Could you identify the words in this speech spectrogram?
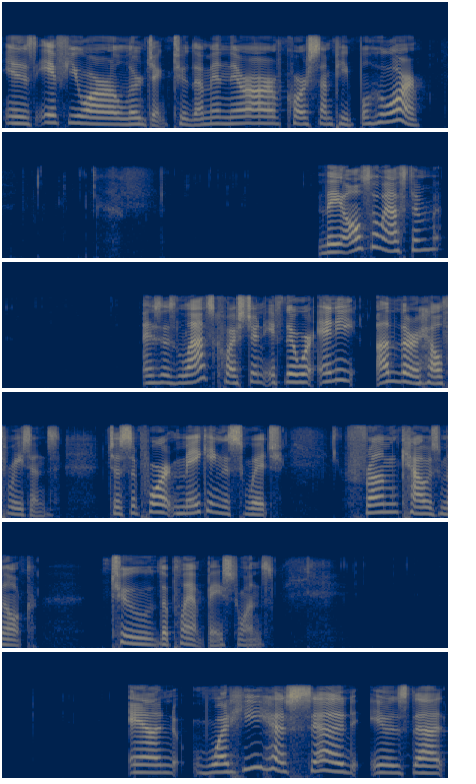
is if you are allergic to them. And there are, of course, some people who are. They also asked him, as his last question, if there were any other health reasons to support making the switch from cow's milk to the plant based ones. And what he has said is that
